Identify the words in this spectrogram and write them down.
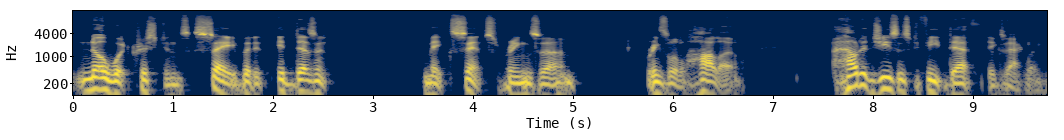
know what Christians say, but it, it doesn't make sense. Rings um, rings a little hollow. How did Jesus defeat death exactly?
